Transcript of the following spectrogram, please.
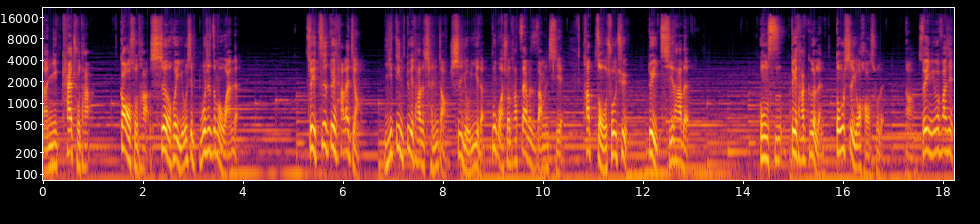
啊，你开除他，告诉他社会游戏不是这么玩的，所以这对他来讲，一定对他的成长是有益的。不管说他在不在咱们企业，他走出去，对其他的。公司对他个人都是有好处的啊，所以你会发现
